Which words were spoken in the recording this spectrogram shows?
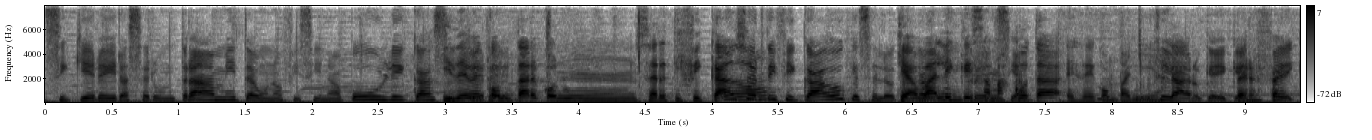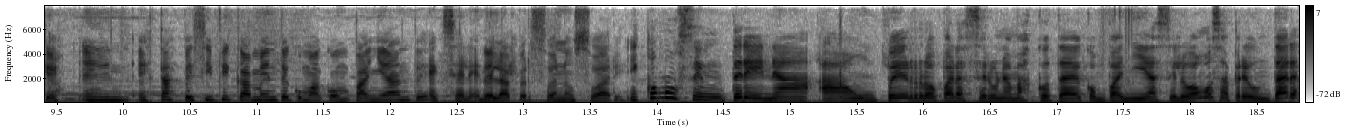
Si quiere ir a hacer un trámite a una oficina pública, si y debe quiere- contar con un certificado, un certificado que se lo que avale que esa mascota es de compañía. Claro, que, que, Perfecto. que en- está específicamente como acompañante Excelente. de la persona usuaria. ¿Y cómo se entrena a un perro para ser una mascota de compañía? Se lo vamos a preguntar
